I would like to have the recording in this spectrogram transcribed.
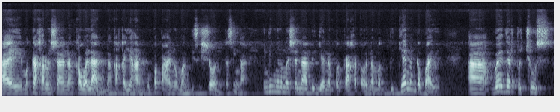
ay magkakaroon siya ng kawalan, ng kakayahan kung paano magdesisyon. Kasi nga, hindi mo naman siya nabigyan ng pagkakataon na magbigyan ng gabay uh, whether to choose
